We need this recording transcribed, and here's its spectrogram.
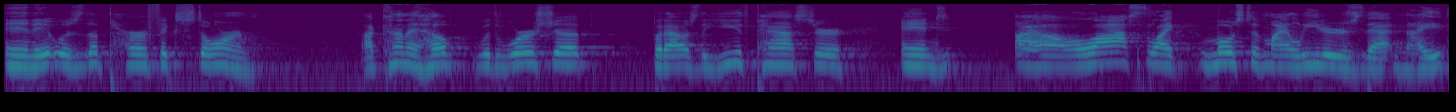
and it was the perfect storm. I kind of helped with worship, but I was the youth pastor, and I lost like most of my leaders that night.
